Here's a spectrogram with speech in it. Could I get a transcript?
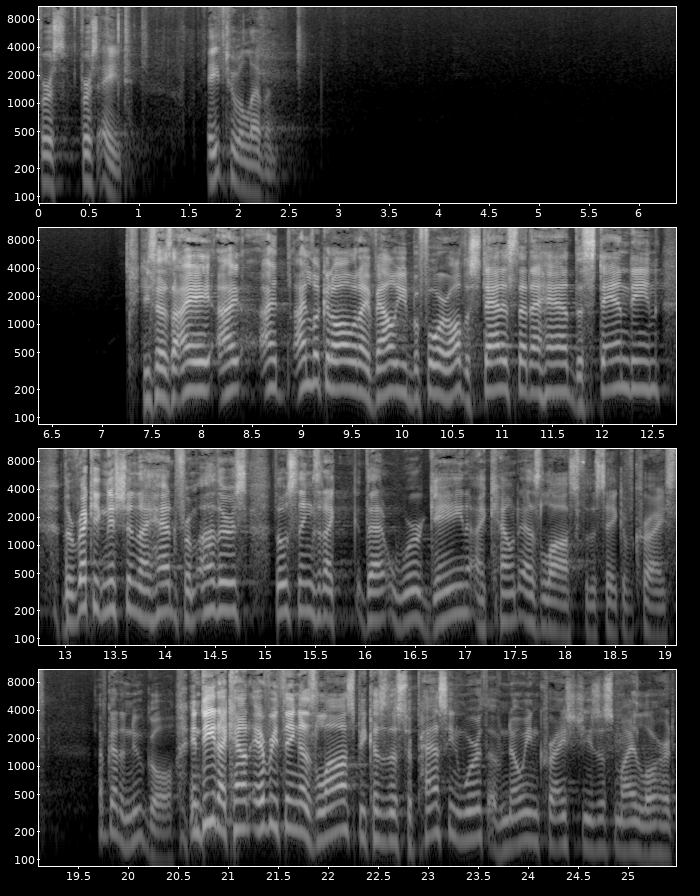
verse, verse 8, 8 to 11. He says, I, I, I, I, look at all that I valued before, all the status that I had, the standing, the recognition I had from others, those things that, I, that were gain, I count as loss for the sake of Christ. I've got a new goal. Indeed, I count everything as loss because of the surpassing worth of knowing Christ Jesus my Lord.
